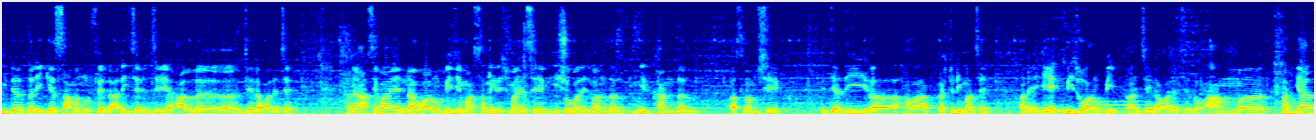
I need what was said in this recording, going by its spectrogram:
લીડર તરીકે સાવન ઉર્ફે લાલી છે, જે હાલ જેલ હવાલે છે. અને આ સિવાય નવ આરોપી, જેમાં સમીર ઇસ્માઇલ શેખ, ઈશુભા રિઝવાન દલ, મીરખાન દલ, અસલમ શેખ ઇત્યાદિ અમારા કસ્ટડીમાં છે અને એક બીજો આરોપી જેલ હવાલે છે. તો આમ અગિયાર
